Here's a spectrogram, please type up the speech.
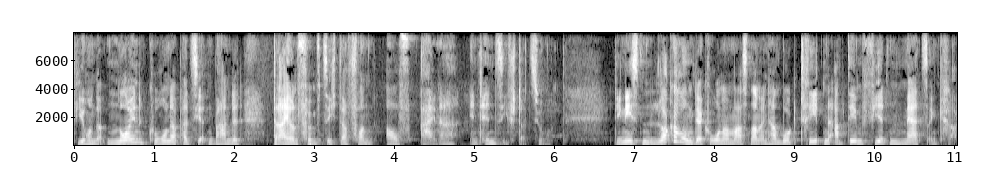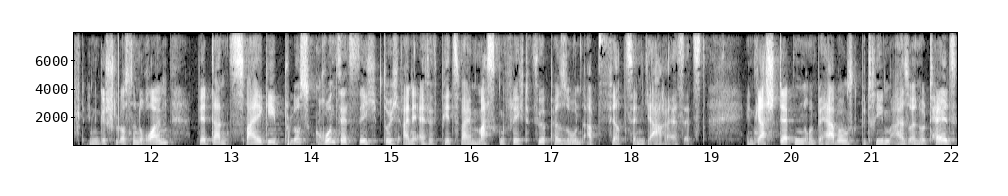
409 Corona-Patienten behandelt, 53 davon auf einer Intensivstation. Die nächsten Lockerungen der Corona-Maßnahmen in Hamburg treten ab dem 4. März in Kraft. In geschlossenen Räumen wird dann 2G Plus grundsätzlich durch eine FFP2-Maskenpflicht für Personen ab 14 Jahre ersetzt. In Gaststätten und Beherbergungsbetrieben, also in Hotels,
